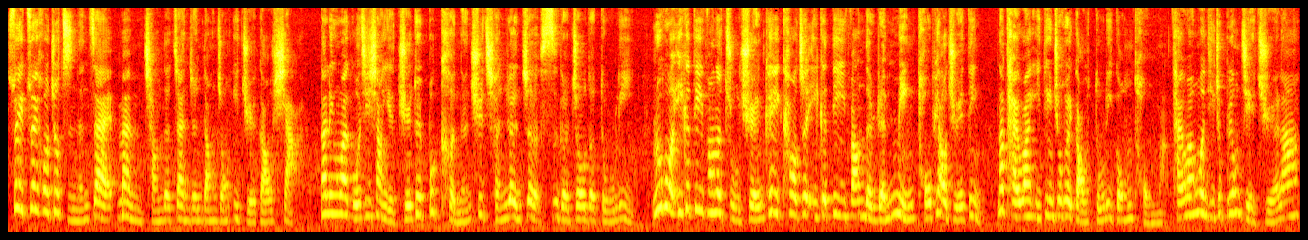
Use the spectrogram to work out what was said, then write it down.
所以最后就只能在漫长的战争当中一决高下。那另外国际上也绝对不可能去承认这四个州的独立。如果一个地方的主权可以靠这一个地方的人民投票决定，那台湾一定就会搞独立公投嘛，台湾问题就不用解决啦。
